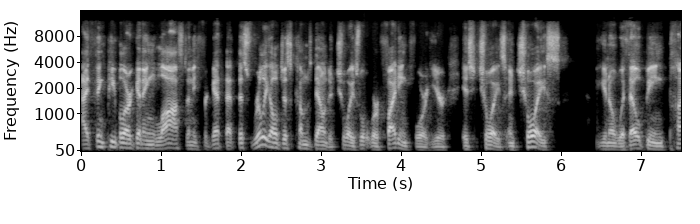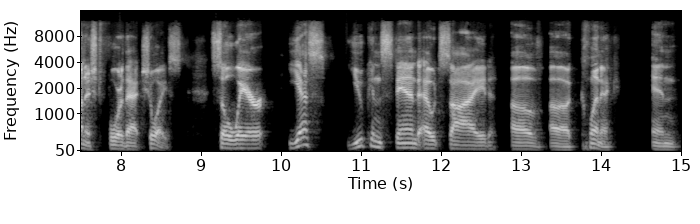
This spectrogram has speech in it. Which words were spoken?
I think people are getting lost and they forget that this really all just comes down to choice. What we're fighting for here is choice and choice, you know, without being punished for that choice. So, where, yes, you can stand outside of a clinic and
